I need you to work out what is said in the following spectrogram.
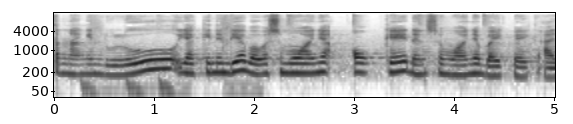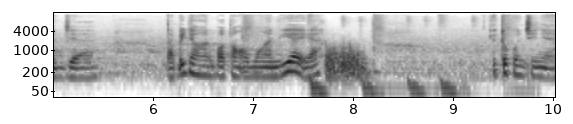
Tenangin dulu, yakinin dia bahwa semuanya oke okay dan semuanya baik-baik aja. Tapi jangan potong omongan dia ya. Itu kuncinya.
